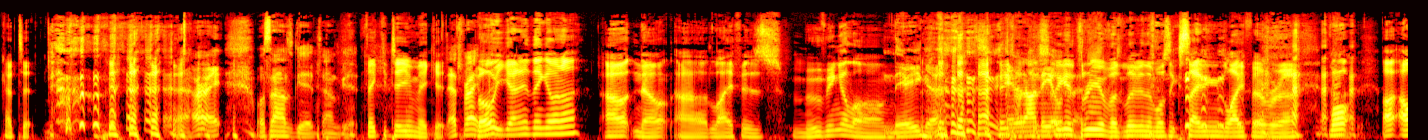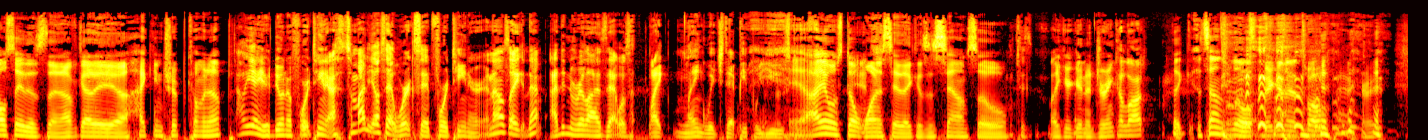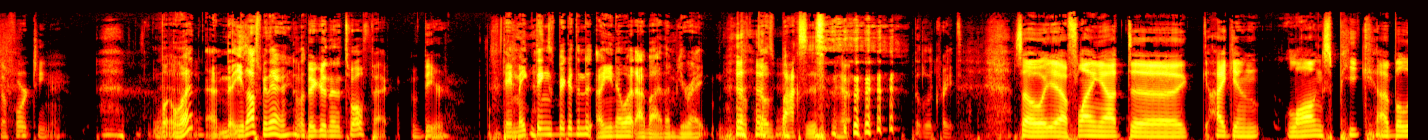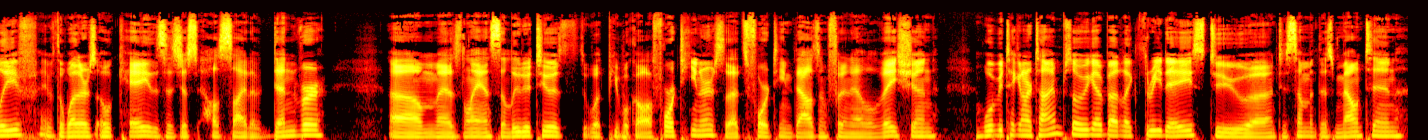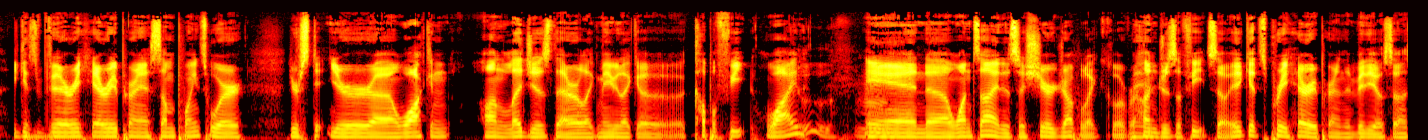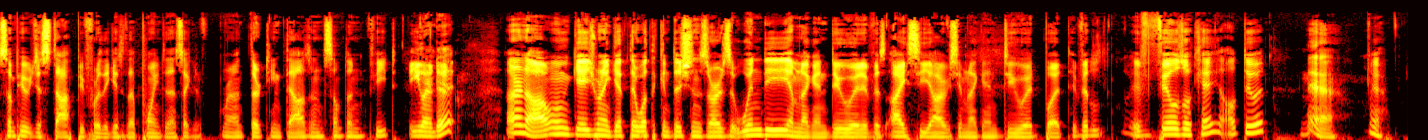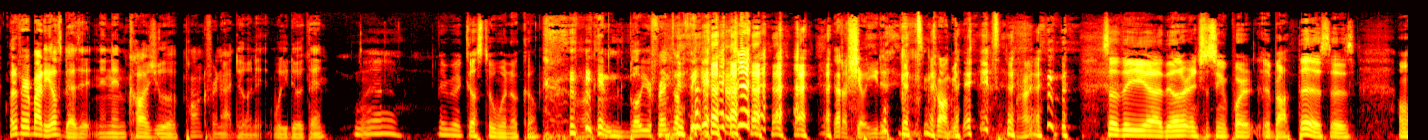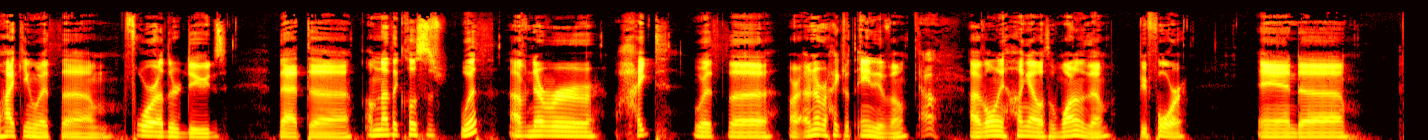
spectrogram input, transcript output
That's it. all right. Well, sounds good. Sounds good. Fake it till you make it. That's right, Bo, buddy. you got anything going on? Oh no. Uh, life is moving along. There you go. Hand it on the Just Look at three of us living the most exciting life ever. Huh? Well, I'll, I'll say this then. I've got a uh, hiking trip coming up. Oh yeah, you're doing a 14er. Somebody else at work said 14er, and I was like, that. I didn't realize that was like language that people use. Yeah, I almost don't want to say that because it sounds so Like you're gonna drink a lot. Like it sounds a little. Bigger than a 12 pack, right? It's a 14er. What? what? Uh, no, you lost me there. Bigger than a 12 pack of beer. They make things bigger than. Oh, you know what? I buy them. You're right. Those, those boxes, the little crates. So yeah, flying out uh, hiking Longs Peak, I believe, if the weather's okay. This is just outside of Denver. Um, as Lance alluded to, it's what people call a 14er, so that's 14,000 foot in elevation. We'll be taking our time, so we got about like three days to uh, to summit this mountain. It gets very hairy, apparently at some points where you're st- you're uh, walking on ledges that are like maybe like a, couple feet wide and uh, one side is a sheer drop of like over Man. hundreds of feet. So it gets pretty hairy apparently in the video. So some people just stop before they get to that point, and that's like around thirteen thousand something feet. You gonna do it? I don't know. I won't engage when I get there what the conditions are. Is it windy? I'm not going to do it. If it's icy, obviously I'm not going to do it. But if it if it feels okay, I'll do it. Yeah. Yeah. What if everybody else does it and then calls you a punk for not doing it? Will you do it then? Yeah, maybe a gust of wind will come. and blow your friends off the edge? That'll show you to call me names. Right? So the uh, the other interesting part about this is I'm hiking with um, four other dudes that uh, I'm not the closest with. I've never hiked with, uh, or I've never hiked with any of them. Oh, I've only hung out with one of them before, and uh,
